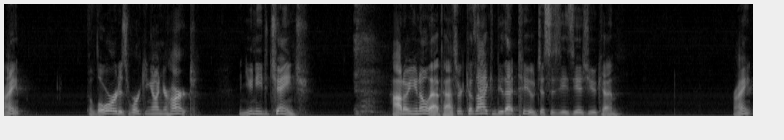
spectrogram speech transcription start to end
Right? The Lord is working on your heart, and you need to change. How do you know that, Pastor? Because I can do that too, just as easy as you can. Right?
